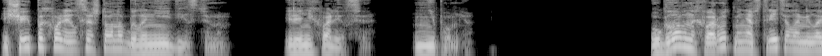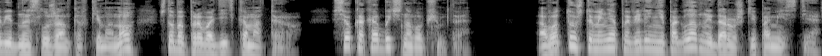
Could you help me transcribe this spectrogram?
Еще и похвалился, что оно было не единственным. Или не хвалился. Не помню. У главных ворот меня встретила миловидная служанка в кимоно, чтобы проводить к Аматеру. Все как обычно, в общем-то. А вот то, что меня повели не по главной дорожке поместья,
